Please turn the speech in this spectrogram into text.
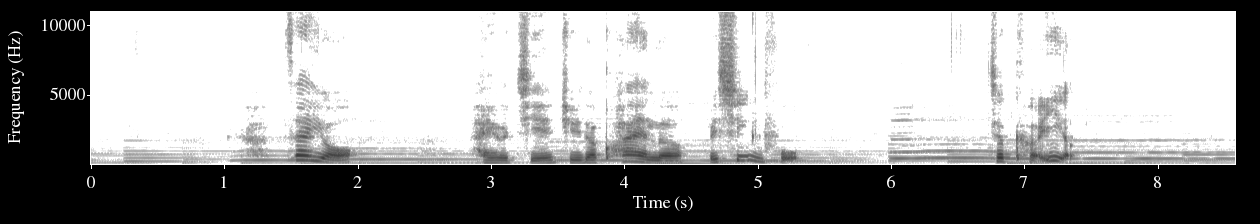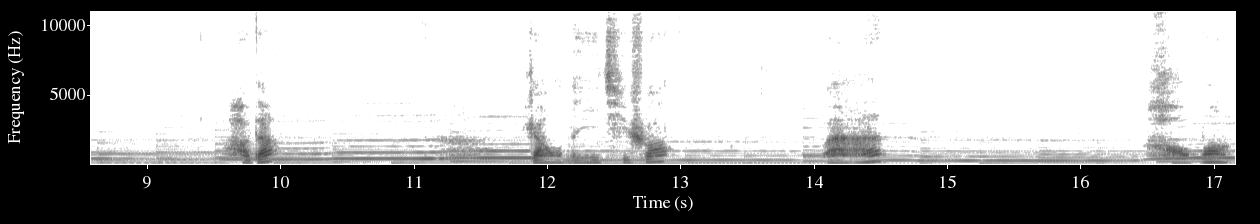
再有还有结局的快乐和幸福就可以了。好的，让我们一起说晚安。好吗？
